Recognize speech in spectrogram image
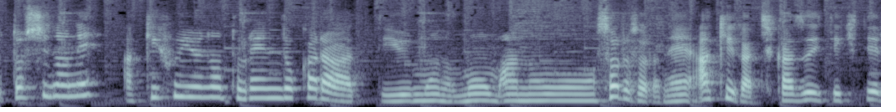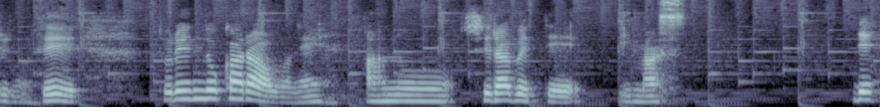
今年のね秋冬のトレンドカラーっていうものも、あのー、そろそろね秋が近づいてきてるのでトレンドカラーをね、あのー、調べています。で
